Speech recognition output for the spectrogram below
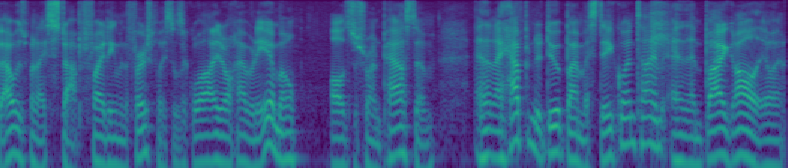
that was when I stopped fighting him in the first place. I was like, well, I don't have any ammo. I'll just run past him. And then I happened to do it by mistake one time, and then by golly, I went,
